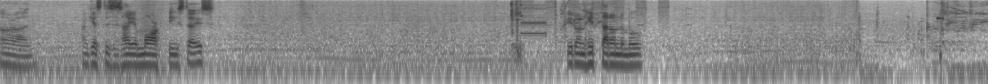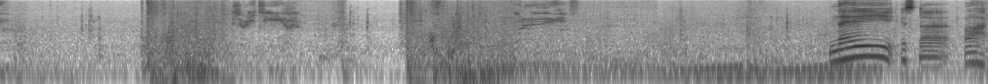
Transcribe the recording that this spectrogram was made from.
Alright. I guess this is how you mark these days. You don't hit that on the move. Nej, just det. Fuck.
